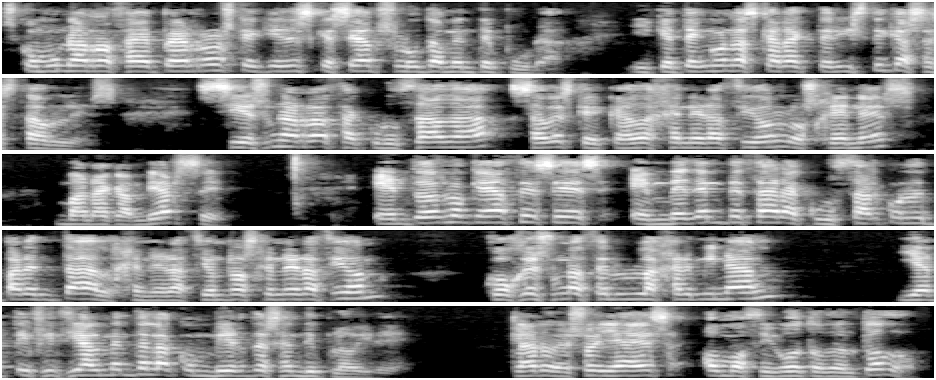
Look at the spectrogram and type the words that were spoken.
Es como una raza de perros que quieres que sea absolutamente pura y que tenga unas características estables. Si es una raza cruzada, sabes que cada generación los genes van a cambiarse. Entonces lo que haces es, en vez de empezar a cruzar con el parental generación tras generación, coges una célula germinal y artificialmente la conviertes en diploide. Claro, eso ya es homocigoto del todo.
